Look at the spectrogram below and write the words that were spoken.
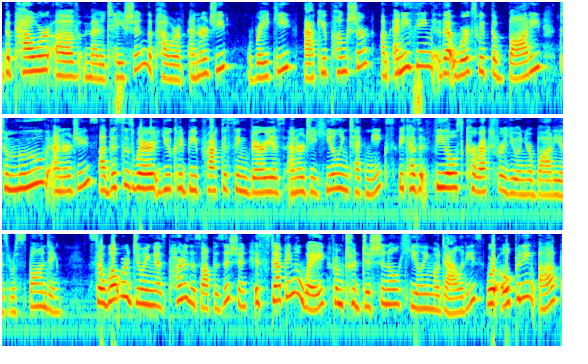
the power of meditation, the power of energy, Reiki, acupuncture, um, anything that works with the body to move energies. Uh, this is where you could be practicing various energy healing techniques because it feels correct for you and your body is responding. So, what we're doing as part of this opposition is stepping away from traditional healing modalities. We're opening up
